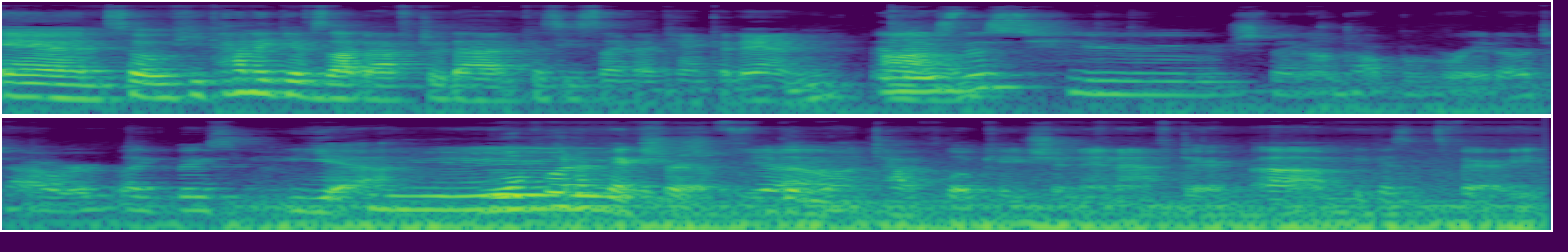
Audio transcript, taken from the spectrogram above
And so he kind of gives up after that because he's like, I can't get in. and there's Um, this huge thing on top of a radar tower. Like this Yeah. We'll put a picture of yeah. the Montauk location in after um, because it's very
